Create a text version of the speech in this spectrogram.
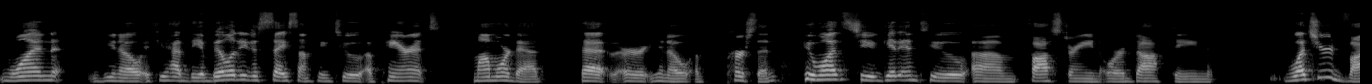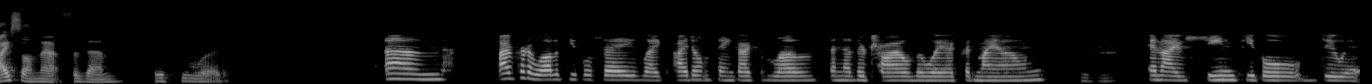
one, you know, if you had the ability to say something to a parent, mom or dad, that, or, you know, a person who wants to get into um, fostering or adopting, what's your advice on that for them, if you would? Um, I've heard a lot of people say like I don't think I could love another child the way I could my own. Mm-hmm. And I've seen people do it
